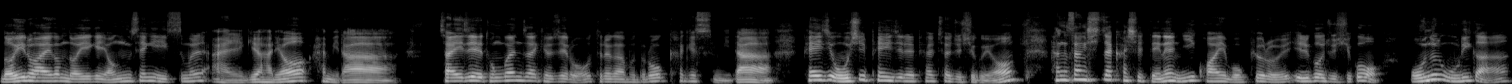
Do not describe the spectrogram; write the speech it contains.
너희로 하여금 너희에게 영생이 있음을 알게 하려 함이라. 자, 이제 동반자 교재로 들어가 보도록 하겠습니다. 페이지 50페이지를 펼쳐 주시고요. 항상 시작하실 때는 이 과의 목표를 읽어 주시고 오늘 우리가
